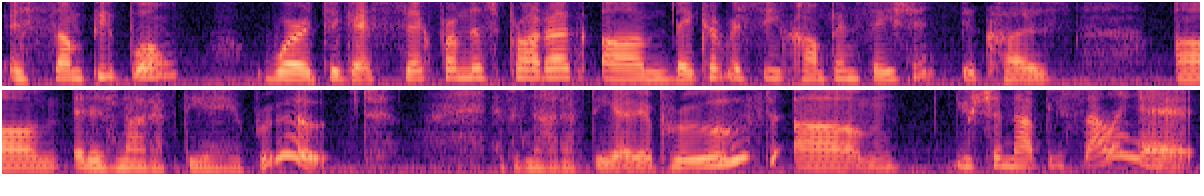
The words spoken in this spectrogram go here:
if some people were to get sick from this product, um, they could receive compensation because um, it is not FDA approved. If it's not FDA approved, um, you should not be selling it.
